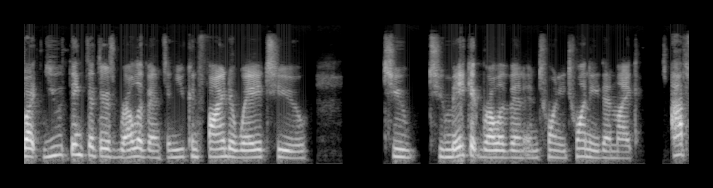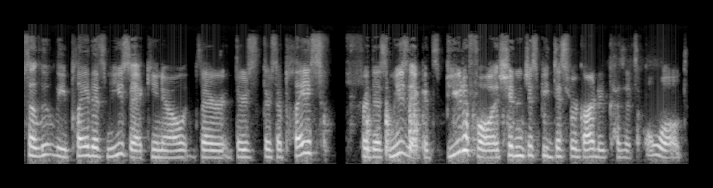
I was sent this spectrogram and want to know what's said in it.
but you think that there's relevance and you can find a way to to to make it relevant in 2020 then like absolutely play this music you know there there's there's a place for this music it's beautiful it shouldn't just be disregarded because it's old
